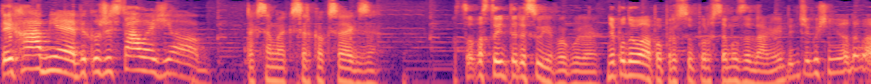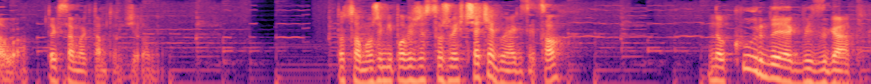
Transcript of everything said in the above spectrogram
Ty chamie, wykorzystałeś ją! Tak samo jak Sercoxa Exe. A co was to interesuje w ogóle? Nie podołała po prostu prostemu zadaniu i do niczego się nie nadawała. Tak samo jak tamten zielony. To co, może mi powiesz, że stworzyłeś trzeciego Exe, co? No kurde, jakbyś zgadł.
